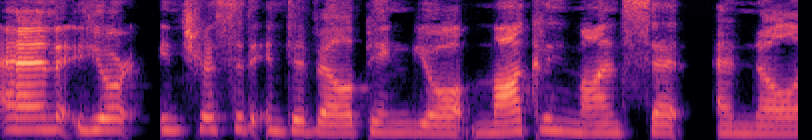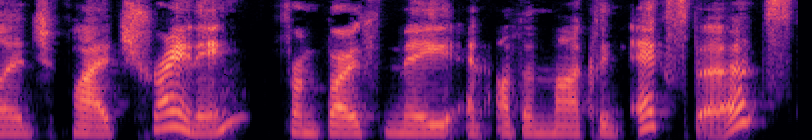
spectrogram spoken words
and you're interested in developing your marketing mindset and knowledge via training from both me and other marketing experts,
